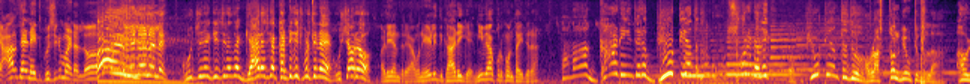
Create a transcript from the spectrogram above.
ಯಾವ್ದಣ್ಣ ಇದು ಗುಜರಿ ಮಾಡಲು? ಇಲ್ಲ, ಇಲ್ಲ, ಇಲ್ಲ. ಗುಜ್ರಿ ಗಿಜ್ರಿ ಅಂದ್ರೆ ಗ್ಯಾರೇಜ್ಗೆ ಕಟ್ಟಿಗಿಚ್ಬಿಡ್ತೀನಿ ಹುಷಾರು. ಅಳಿ ಅಂದ್ರೆ ಅವನು ಹೇಳಿದ ಗಾಡಿಗೆ ನೀವ್ ಯಾಕೆ ಕುರ್ಕೊಂತ ಇದ್ದೀರಾ? ಮಾಮ ಗಾಡಿ ಅಂತ ಬ್ಯೂಟಿ ಅಂತ ಸಾರಿ ಡಾಲಿ ಬ್ಯೂಟಿ ಅಂತದು ಅವಳು ಅಷ್ಟೊಂದು ಬ್ಯೂಟಿಫುಲ್ ಅವಳ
